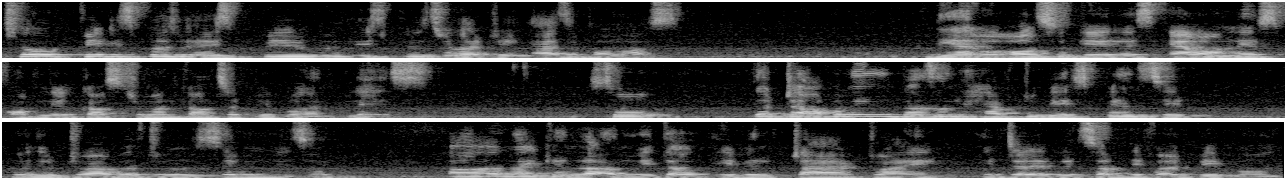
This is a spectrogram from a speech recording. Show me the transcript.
so paid spirituality as a bonus they are also gain is awareness of new custom and culture, people and place. So the traveling doesn't have to be expensive when you travel to Museum. Uh, like you learn without even try, trying, interact with some different people.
